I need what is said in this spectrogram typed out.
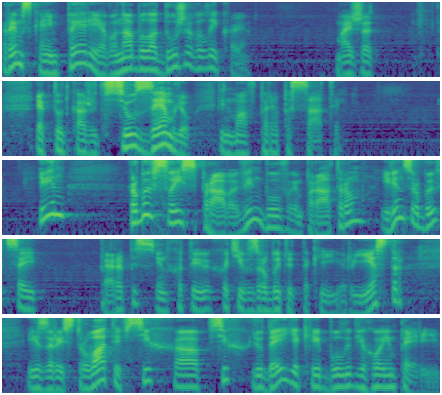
Римська імперія вона була дуже великою. Майже як тут кажуть, всю землю він мав переписати. І він робив свої справи. Він був імператором, і він зробив цей перепис. Він хотів, хотів зробити такий реєстр і зареєструвати всіх, всіх людей, які були в його імперії.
